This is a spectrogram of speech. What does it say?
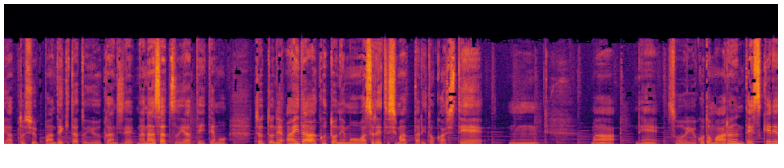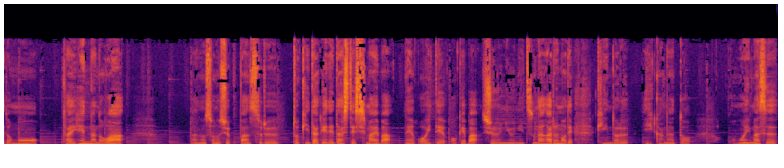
やっと出版できたという感じで7冊やっていてもちょっとね間空くとねもう忘れてしまったりとかしてうん。まあねそういうこともあるんですけれども大変なのはあのその出版する時だけで出してしまえばね置いておけば収入につながるので Kindle いいかなと思います。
